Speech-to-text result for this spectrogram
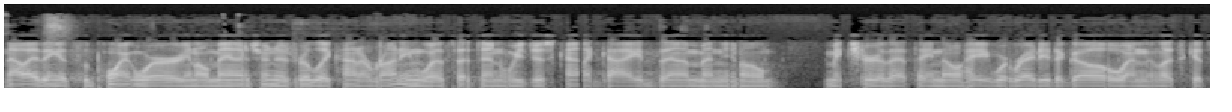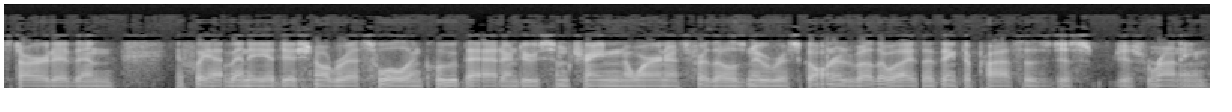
now I think it's the point where you know management is really kind of running with it, and we just kind of guide them and you know make sure that they know, hey, we're ready to go and let's get started. And if we have any additional risks, we'll include that and do some training awareness for those new risk owners. But otherwise, I think the process is just just running.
